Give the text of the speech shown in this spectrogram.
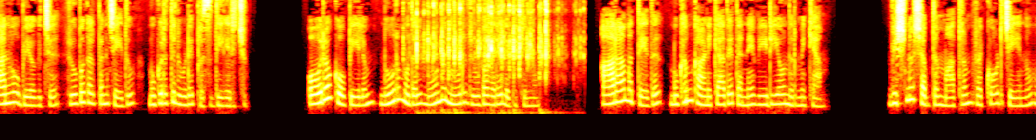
കാൻവ ഉപയോഗിച്ച് രൂപകൽപ്പന ചെയ്തു മുകുരത്തിലൂടെ പ്രസിദ്ധീകരിച്ചു. ഓരോ കോപ്പിയിലും നൂറ് മുതൽ മൂന്ന് നൂറ് രൂപ വരെ ലഭിക്കുന്നു. ആറാമത്തേത് മുഖം കാണിക്കാതെ തന്നെ വീഡിയോ നിർമ്മിക്കാം. വിഷ്ണു ശബ്ദം മാത്രം റെക്കോർഡ് ചെയ്യുന്നു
